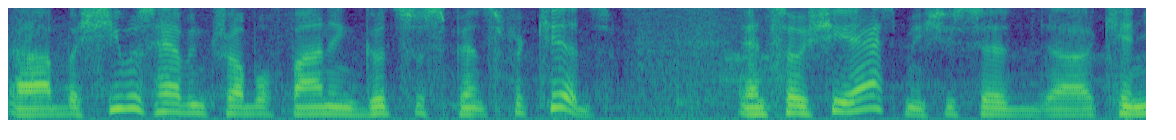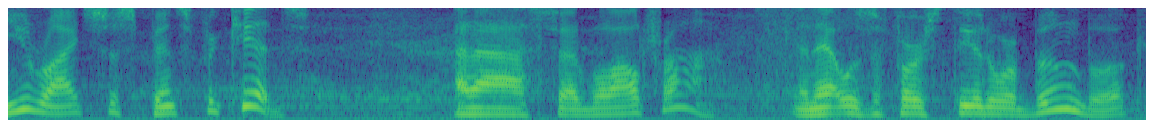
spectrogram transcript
uh, but she was having trouble finding good suspense for kids. And so she asked me, she said, uh, Can you write suspense for kids? And I said, Well, I'll try. And that was the first Theodore Boone book.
